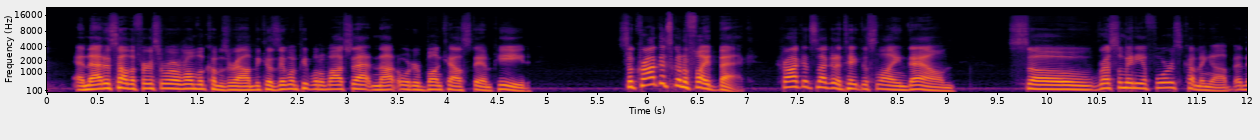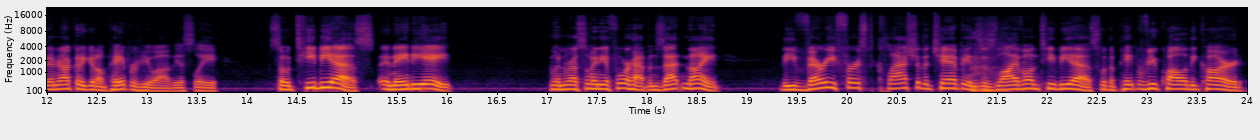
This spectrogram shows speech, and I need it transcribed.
and that is how the first Royal Rumble comes around because they want people to watch that and not order Bunkhouse Stampede. So Crockett's going to fight back. Crockett's not going to take this lying down. So WrestleMania 4 is coming up, and they're not going to get on pay per view, obviously. So TBS in '88, when WrestleMania 4 happens that night, the very first Clash of the Champions is live on TBS with a pay per view quality card.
